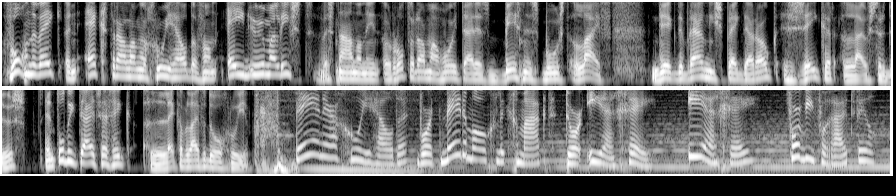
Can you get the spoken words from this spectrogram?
Volgende week een extra lange groeihelden van één uur maar liefst. We staan dan in Rotterdam Ahoy tijdens Business Boost Live. Dirk de Bruin die spreekt daar ook. Zeker luister dus. En tot die tijd zeg ik, lekker blijven doorgroeien. BNR Groeihelden wordt mede mogelijk gemaakt door ING. ING, voor wie vooruit wil.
